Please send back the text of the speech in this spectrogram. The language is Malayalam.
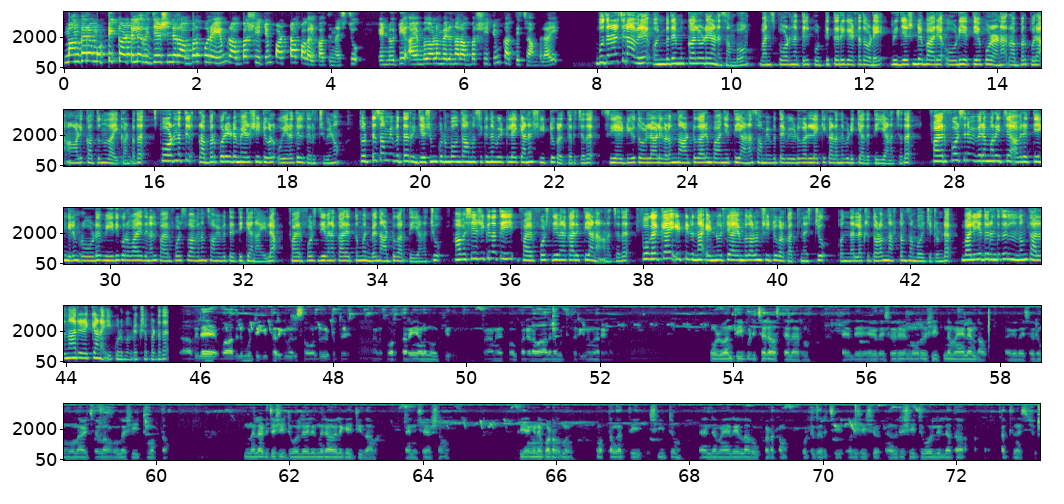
മങ്കര മുട്ടിക്കാട്ടിൽ റിജേഷിന്റെ റബ്ബർ പുരയും റബ്ബർ ഷീറ്റും പട്ടാപ്പകൽ കത്തി നശിച്ചു. എണ്ണൂറ്റി അമ്പതോളം വരുന്ന റബ്ബർ ഷീറ്റും കത്തിച്ചാമ്പലായി. ബുധനാഴ്ച രാവിലെ ഒൻപതേ മുക്കാലോടെയാണ് സംഭവം. വൻ സ്ഫോടനത്തിൽ പൊട്ടിത്തെറി കേട്ടതോടെ റിജേഷിന്റെ ഭാര്യ ഓടിയെത്തിയപ്പോഴാണ് റബ്ബർ പുര ആളിക്കത്തുന്നതായി കണ്ടത്. സ്ഫോടനത്തിൽ റബ്ബർ പുരയുടെ മേൽഷീറ്റുകൾ ഉയരത്തിൽ തെറിച്ചു വീണു. തൊട്ട് സമീപത്ത് റിജേഷും കുടുംബവും താമസിക്കുന്ന വീട്ടിലേക്കാണ് ഷീറ്റുകൾ തെറിച്ചത്. സി ഐ ടി യു തൊഴിലാളികളും നാട്ടുകാരും പാഞ്ഞെത്തിയാണ് സമീപത്തെ വീടുകളിലേക്ക് കടന്നു പിടിക്കാതെ തീയണച്ചത് ഫയർഫോഴ്സിന് വിവരമറിയിച്ച് അവരെത്തിയെങ്കിലും റോഡ് വീതി കുറവായതിനാൽ ഫയർഫോഴ്സ് വാഹനം സമീപത്ത് എത്തിക്കാനായില്ല ഫയർഫോഴ്സ് ജീവനക്കാർ എത്തും മുൻപേ നാട്ടുകാർ തീയണച്ചു അവശേഷിക്കുന്ന തീ ഫയർഫോഴ്സ് ജീവനക്കാരെത്തിയാണ് അണച്ചത്. പുകയ്ക്കായി ഇട്ടിരുന്ന എണ്ണൂറ്റി അമ്പതോളം ഷീറ്റുകൾ കത്തിനശിച്ചു. ഒന്നര ലക്ഷത്തോളം നഷ്ടം സംഭവിച്ചിട്ടുണ്ട്. വലിയ ദുരന്തത്തിൽ നിന്നും തലനാരിഴയ്ക്കാണ് ഈ കുടുംബം രക്ഷപ്പെട്ടത്. രാവിലെ വാതിൽ പൊട്ടിക്ക് തെറിക്കുന്ന ഒരു സൗണ്ട് കേട്ടിട്ട് ആണ് പുറത്തിറങ്ങിയാണ് നോക്കിയത്. അപ്പോഴാണ് കോപ്പരയുടെ പൊട്ടി തെറിക്കണമെന്ന് അറിയണത്. മുഴുവൻ തീ പിടിച്ച ഒരവസ്ഥയിലായിരുന്നു. അതിൽ ഏകദേശം ഒരു എണ്ണൂറ് ഷീറ്റിന്റെ മേലെ ഉണ്ടാവും. ഏകദേശം ഒരു മൂന്നാഴ്ചയോളം ഉള്ള ഷീറ്റ് മൊത്തം. ഇന്നലെ അടിച്ച ഷീറ്റ് പോലും അതിൽ ഇന്ന് രാവിലെ കയറ്റിയതാണ്. അതിന് ശേഷം തീ അങ്ങനെ പടർന്ന് മൊത്തം കത്തി ഷീറ്റും അതിന്റെ മേലെയുള്ള റൂഫടക്കം പൊട്ടിത്തെറിച്ച് ഒരു ശിശു ഒരു ഷീറ്റ് പോലും ഇല്ലാത്ത കത്തി നശിച്ചു.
